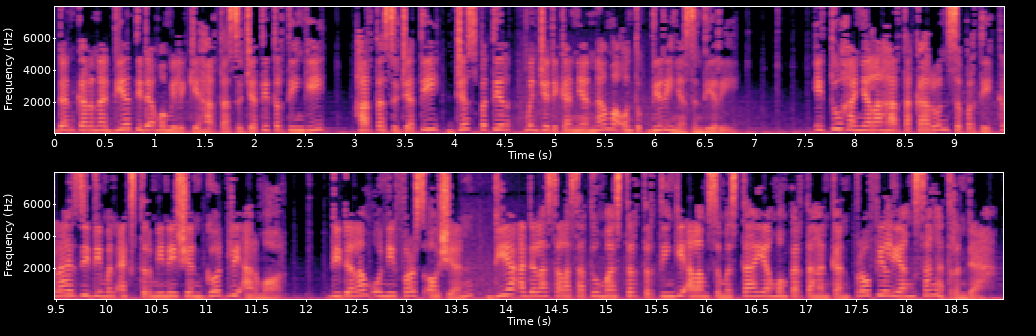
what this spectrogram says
dan karena dia tidak memiliki harta sejati tertinggi, harta sejati, jas petir, menjadikannya nama untuk dirinya sendiri. Itu hanyalah harta karun seperti Crazy Demon Extermination Godly Armor. Di dalam Universe Ocean, dia adalah salah satu master tertinggi alam semesta yang mempertahankan profil yang sangat rendah.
